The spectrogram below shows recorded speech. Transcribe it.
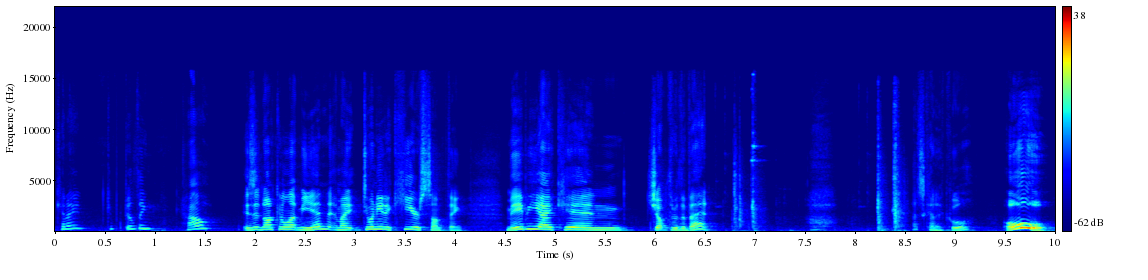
Can I building? How? Is it not going to let me in? Am I? Do I need a key or something? Maybe I can jump through the vent. That's kind of cool. Oh,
